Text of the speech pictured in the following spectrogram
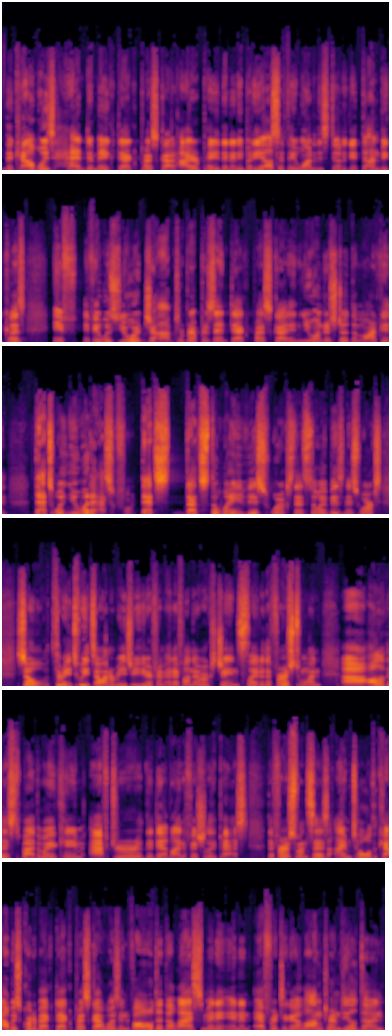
the Cowboys had to make Dak Prescott higher paid than anybody else if they wanted this deal to get done. Because if if it was your job to represent Dak Prescott and you understood the market, that's what you would ask for. That's that's the way this works. That's the way business works. So three tweets I want to read you here from NFL Network's Jane Slater. The first one, uh, all of this by the way, came after the deadline officially passed. The first one says, "I'm told Cowboys quarterback Dak Prescott was involved at the last minute in an effort to get a long-term deal done,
